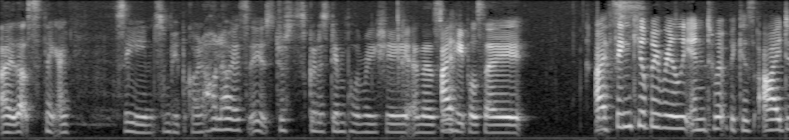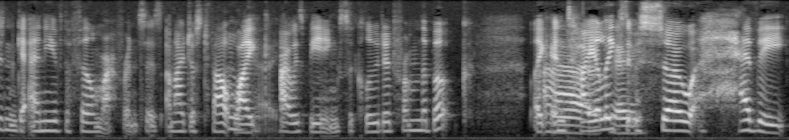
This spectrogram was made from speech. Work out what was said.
I, that's the thing. I've seen some people going, "Oh no, it's it's just as good as Dimple and Rishi," and then some I- people say, I think you'll be really into it because I didn't get any of the film references and I just felt like I was being secluded from the book. Like Ah, entirely because it was so heavy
